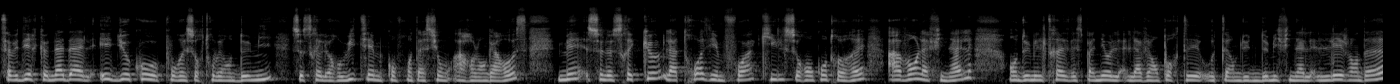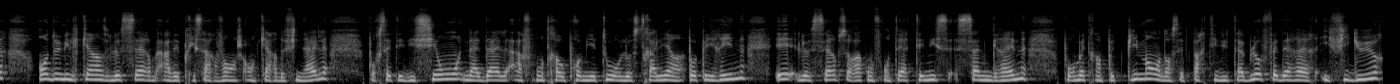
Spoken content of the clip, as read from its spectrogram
Ça veut dire que Nadal et Djoko pourraient se retrouver en demi. Ce serait leur huitième confrontation à Roland Garros, mais ce ne serait que la troisième fois qu'ils se rencontreraient avant la finale. En 2013, l'Espagnol l'avait emporté au terme d'une demi-finale légendaire. En 2015, le Serbe avait pris sa revanche en quart de finale. Pour cette édition, Nadal affrontera au premier tour l'Australien Popirine et le Serbe sera confronté à Tennis Sandgren. Pour mettre un peu de piment dans cette partie du tableau, Federer y figure.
